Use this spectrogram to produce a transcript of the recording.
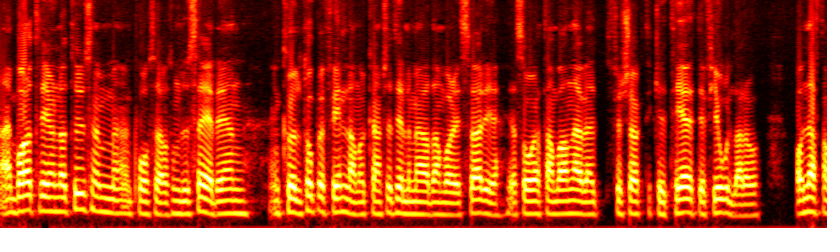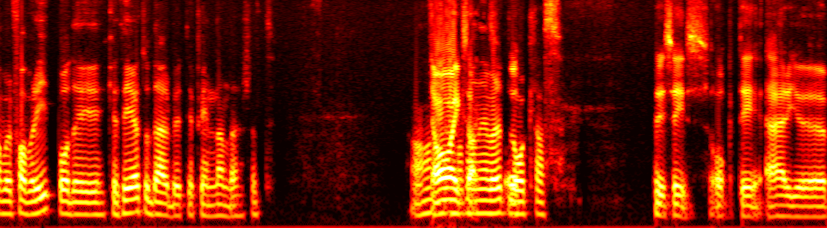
Nej, bara 300 000 på sig och som du säger, det är en, en kulltopp i Finland och kanske till och med hade han varit i Sverige. Jag såg att han vann även ett försök till kriteriet i fjol där och har nästan varit favorit både i kriteriet och derbyt i Finland där. Så att, ja, ja exakt. Han är väldigt låg klass. Precis, och det är ju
